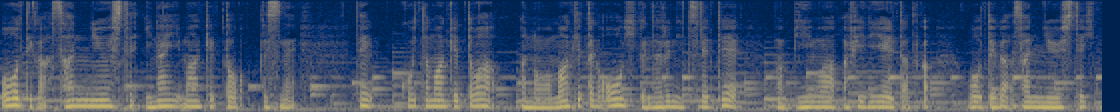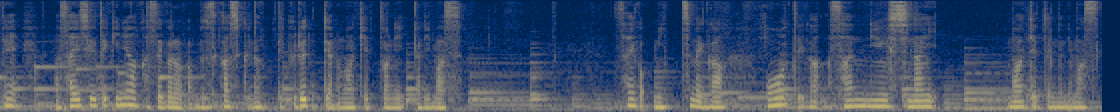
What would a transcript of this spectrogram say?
大手が参入していないマーケットですね。でこういったマーケットはあのマーケットが大きくなるにつれて、まあ、敏腕アフィリエーターとか大手が参入してきて、まあ、最終的には稼ぐのが難しくなってくるっていうようなマーケットになります。最後3つ目が大手が参入しないマーケットになります。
